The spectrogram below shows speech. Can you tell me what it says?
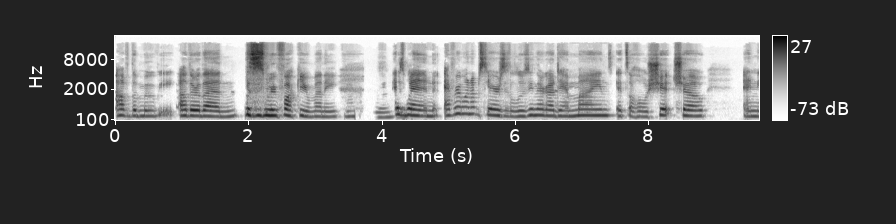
of the movie, other than this is my fuck you money, mm-hmm. is when everyone upstairs is losing their goddamn minds. It's a whole shit show. And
